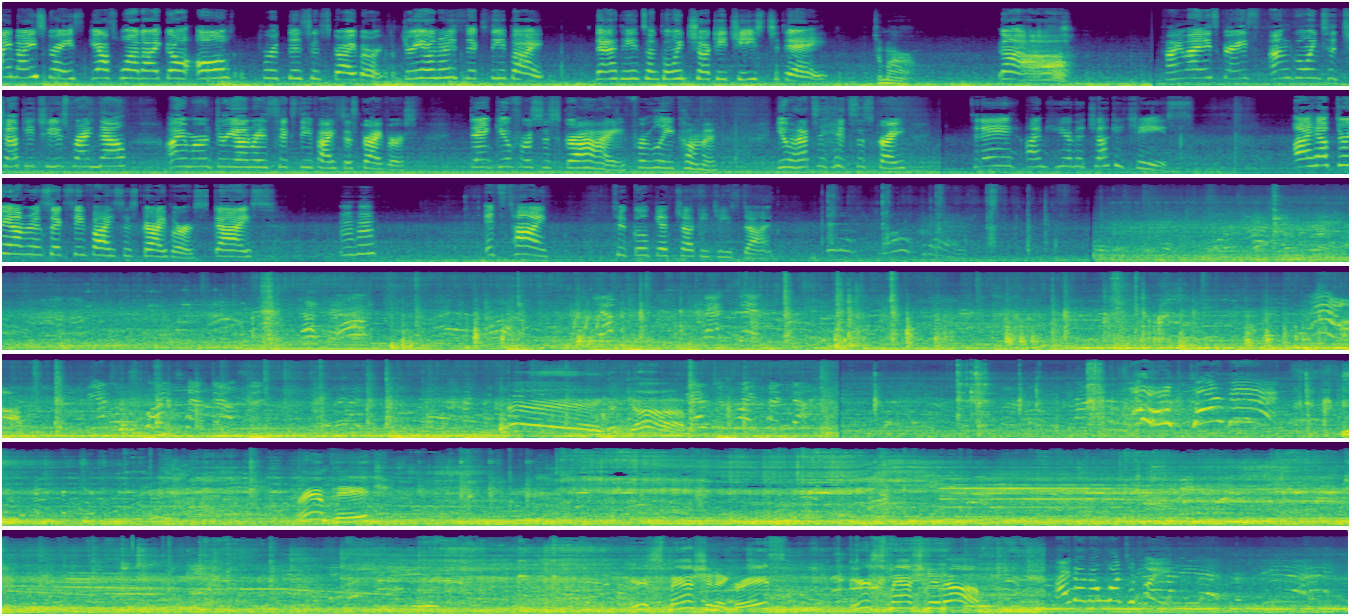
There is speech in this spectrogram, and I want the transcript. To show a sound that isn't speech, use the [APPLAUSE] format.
I'm Ice Grace. Guess what? I got all for the subscriber. 365. That means I'm going Chuck E. Cheese today. Tomorrow. No. Hi, my Ice Grace. I'm going to Chuck E. Cheese right now. I'm at 365 subscribers. Thank you for subscribe, for leave comment. You have to hit subscribe. Today, I'm here at Chuck E. Cheese. I have 365 subscribers, guys. Mm-hmm. It's time to go get Chuck E. Cheese done. Job. We have to try 10,000. Oh! Rampage. You're smashing it, Grace. Smashing it up. I don't know what to play.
